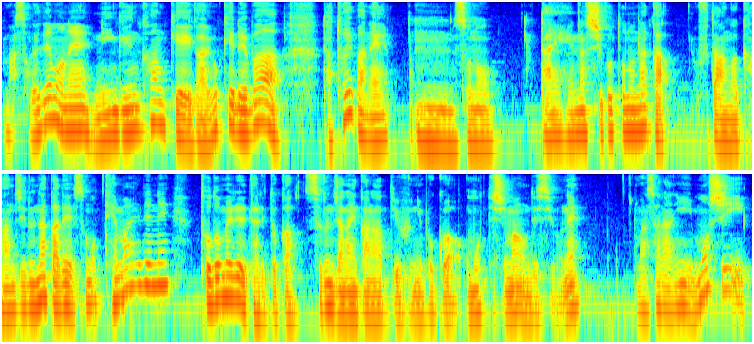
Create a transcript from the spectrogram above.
まあそれでもね人間関係が良ければ例えばねうんその大変な仕事の中負担が感じる中でその手前でねとどめれたりとかするんじゃないかなっていうふうに僕は思ってしまうんですよね。まあ、さらにもし、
